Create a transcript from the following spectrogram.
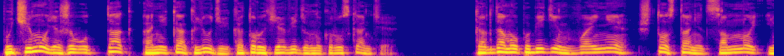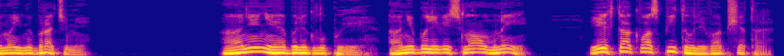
Почему я живу так, а не как люди, которых я видел на Карусканте? Когда мы победим в войне, что станет со мной и моими братьями? Они не были глупы, они были весьма умны. Их так воспитывали вообще-то.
